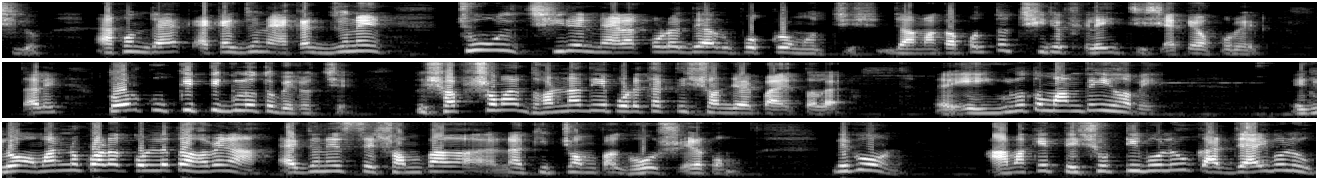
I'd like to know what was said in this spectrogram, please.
ছিল। এখন দেখ, এক একজন এক একজনের চুল ছিঁড়ে ন্যাড়া করে দেওয়ার উপক্রম হচ্ছিস। জামা কাপড় তো ছিঁড়ে ফেলেইছিস একে অপরের। তাহলে তোর কুকীর্তিগুলো তো বেরোচ্ছে। তুই সবসময় ধর্না দিয়ে পড়ে থাকতিস সঞ্জয় পায়ের তলায়। এইগুলো তো মানতেই হবে। এগুলো অমান্য করা করলে তো হবে না। একজন এসছে শম্পা নাকি চম্পা ঘোষ, এরকম। দেখুন, আমাকে তেষট্টি বলুক আর যাই বলুক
